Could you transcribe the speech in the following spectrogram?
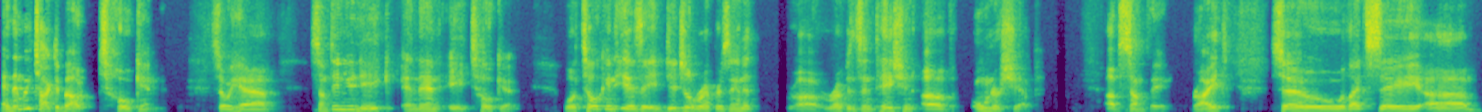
And then we talked about token. So we have something unique and then a token. Well, token is a digital represented uh, representation of ownership of something, right? So let's say um,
